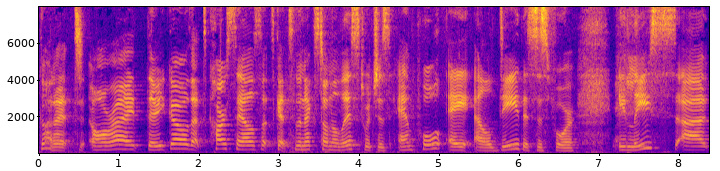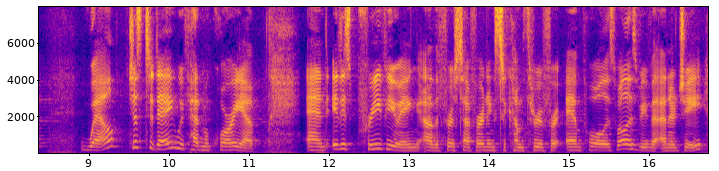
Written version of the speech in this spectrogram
Got it. All right. There you go. That's car sales. Let's get to the next on the list, which is Ampol, ALD. This is for Elise. Uh, well, just today we've had Macquarie. And it is previewing uh, the first half earnings to come through for Ampol as well as Viva Energy.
